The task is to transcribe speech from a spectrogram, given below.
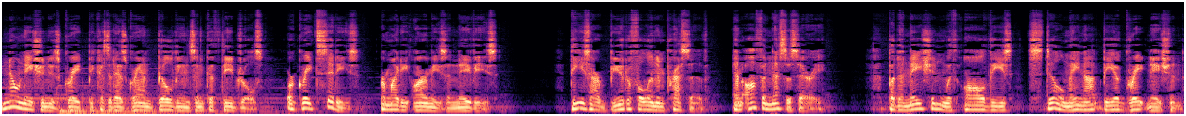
No nation is great because it has grand buildings and cathedrals, or great cities, or mighty armies and navies. These are beautiful and impressive, and often necessary. But a nation with all these still may not be a great nation.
